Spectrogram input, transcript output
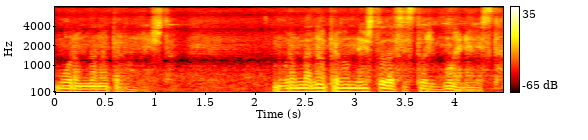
Морам да направам нешто. Морам да направам нешто да се стори моја невеста.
